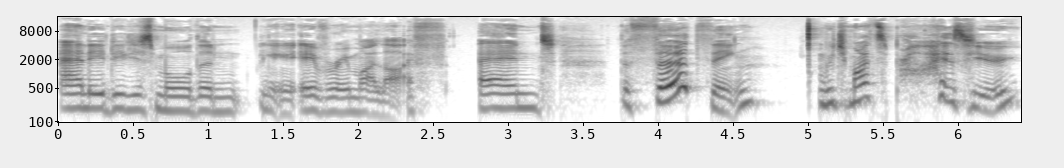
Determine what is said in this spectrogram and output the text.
and it is more than ever in my life. And the third thing, which might surprise you,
